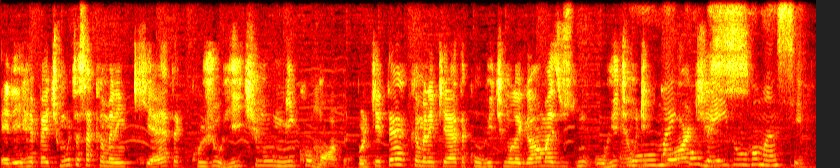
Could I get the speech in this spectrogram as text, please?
ele repete muito essa câmera inquieta cujo ritmo me incomoda. Porque tem a câmera inquieta com ritmo legal, mas o, o É ritmo de o Michael cortes... Bay do romance.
